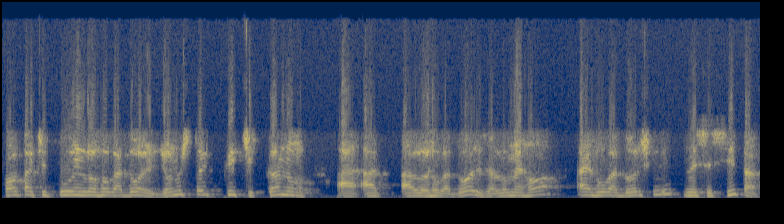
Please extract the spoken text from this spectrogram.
falta actitud en los jugadores. Yo no estoy criticando a, a, a los jugadores, a lo mejor hay jugadores que necesitan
